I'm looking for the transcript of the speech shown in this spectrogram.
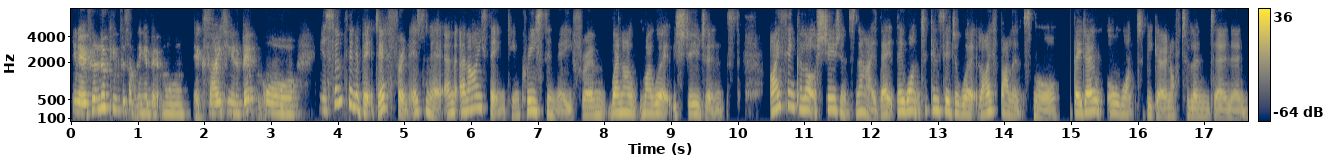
you know if you're looking for something a bit more exciting and a bit more it's something a bit different isn't it? And and i think increasingly from when i my work with students i think a lot of students now they, they want to consider work life balance more. They don't all want to be going off to london and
